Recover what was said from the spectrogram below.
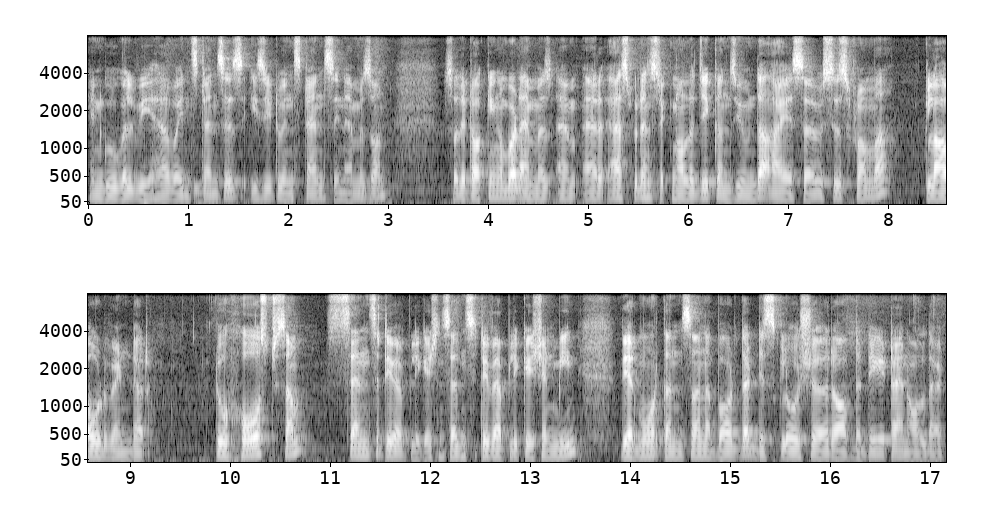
in Google we have instances EC2 instance in Amazon. So they're talking about Amazon, Aspirance technology consume the IaaS services from a cloud vendor to host some sensitive application. Sensitive application mean they are more concerned about the disclosure of the data and all that.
